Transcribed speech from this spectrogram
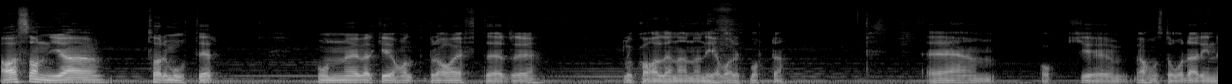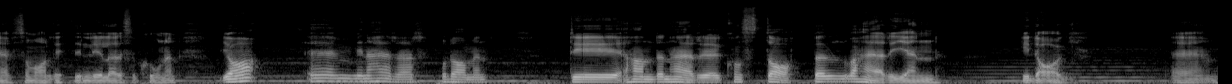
Ja, Sonja tar emot er. Hon eh, verkar ju ha hållit bra efter eh, lokalerna när ni har varit borta. Ehm, och eh, ja, hon står där inne som vanligt i den lilla receptionen. Ja, eh, mina herrar och damen. Det, han den här konstapeln var här igen idag. Ehm,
